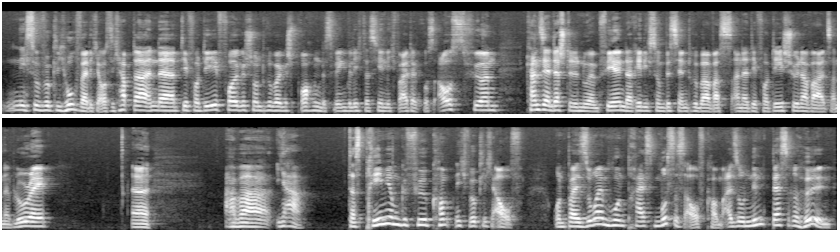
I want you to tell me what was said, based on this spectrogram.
nicht so wirklich hochwertig aus. Ich habe da in der DVD-Folge schon drüber gesprochen, deswegen will ich das hier nicht weiter groß ausführen. Kann sie an der Stelle nur empfehlen. Da rede ich so ein bisschen drüber, was an der DVD schöner war als an der Blu-ray. Äh, aber ja, das Premium-Gefühl kommt nicht wirklich auf. Und bei so einem hohen Preis muss es aufkommen. Also nimmt bessere Hüllen.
